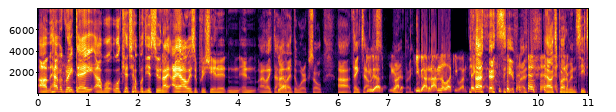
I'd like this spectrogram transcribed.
Um, have a great day. Uh, we'll we'll catch up with you soon. I, I always appreciate it, and, and I like to Yeah. highlight the work. So uh, thanks, Alex. You got it. You got right, it. buddy. You got it. I'm the lucky one. Thanks. See you. Alex Putterman, CT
